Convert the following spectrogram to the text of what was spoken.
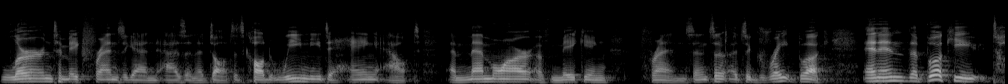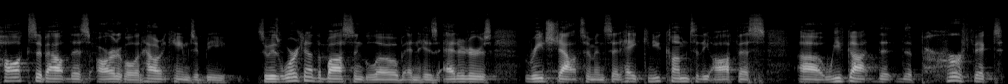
learned to make friends again as an adult. It's called We Need to Hang Out, a memoir of making friends. And it's a, it's a great book. And in the book, he talks about this article and how it came to be. So he was working at the Boston Globe, and his editors reached out to him and said, Hey, can you come to the office? Uh, we've got the, the perfect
